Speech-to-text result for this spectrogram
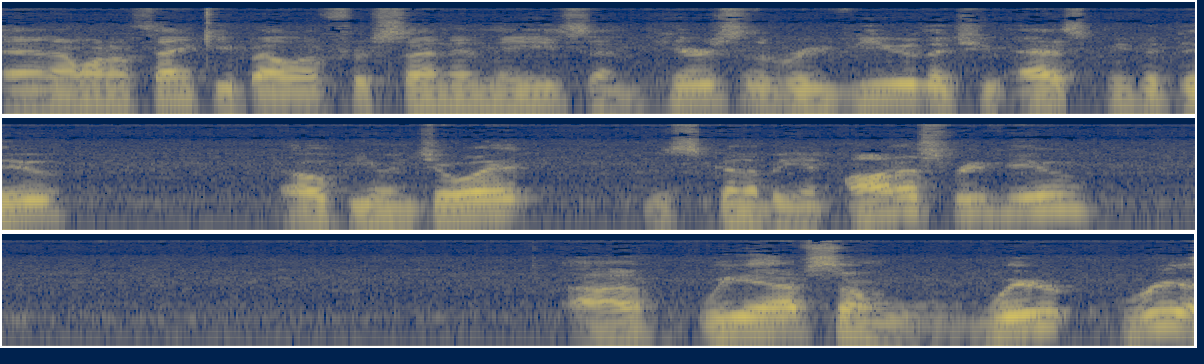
And I want to thank you, Bella, for sending these. And here's the review that you asked me to do. I hope you enjoy it. This is going to be an honest review. Uh, we have some weird, real,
